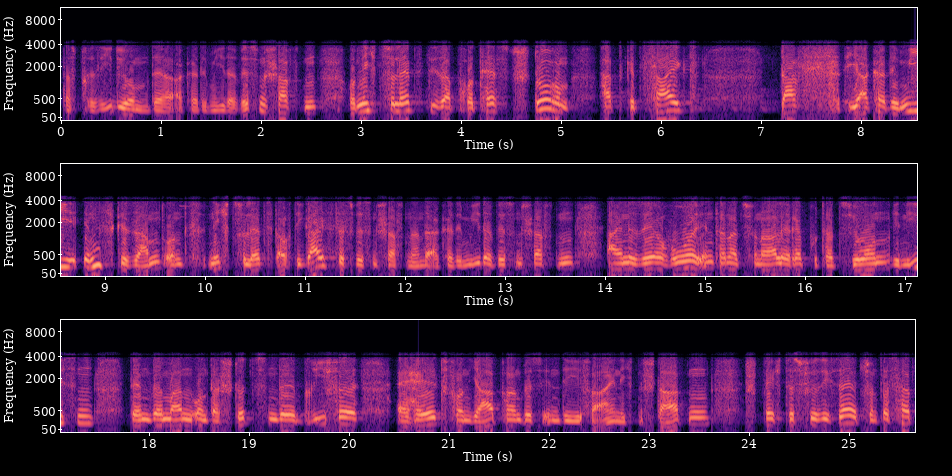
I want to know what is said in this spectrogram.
das Präsidium der Akademie der Wissenschaften. Und nicht zuletzt dieser Proteststurm hat gezeigt, dass die Akademie insgesamt und nicht zuletzt auch die Geisteswissenschaften an der Akademie der Wissenschaften eine sehr hohe internationale Reputation genießen. Denn wenn man unterstützende Briefe erhält von Japan bis in die Vereinigten Staaten, spricht es für sich selbst. Und das hat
